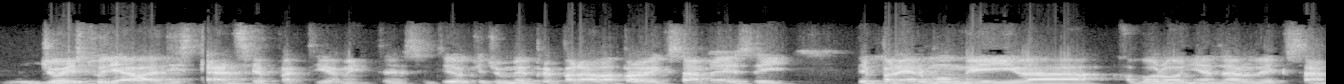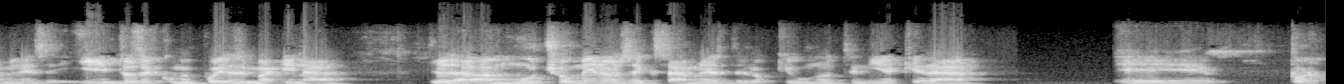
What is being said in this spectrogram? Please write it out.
yo estudiaba a distancia prácticamente, en el sentido que yo me preparaba para los exámenes y de Palermo me iba a Bolonia a darle exámenes. Y entonces, como puedes imaginar, yo daba mucho menos exámenes de lo que uno tenía que dar eh, por,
